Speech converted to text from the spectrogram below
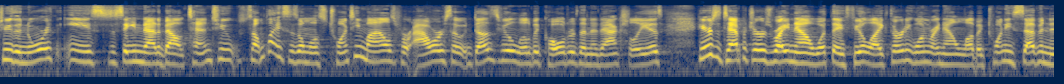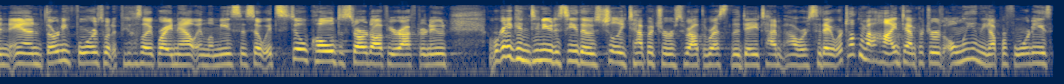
to the northeast, sustained at about 10 to some places almost 20 miles per hour. So it does feel a little bit colder than it actually is. Here's the temperatures right now now what they feel like. 31 right now in Lubbock, 27 in Ann, 34 is what it feels like right now in Lamesa. So it's still cold to start off your afternoon. We're going to continue to see those chilly temperatures throughout the rest of the daytime hours today. We're talking about high temperatures only in the upper 40s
